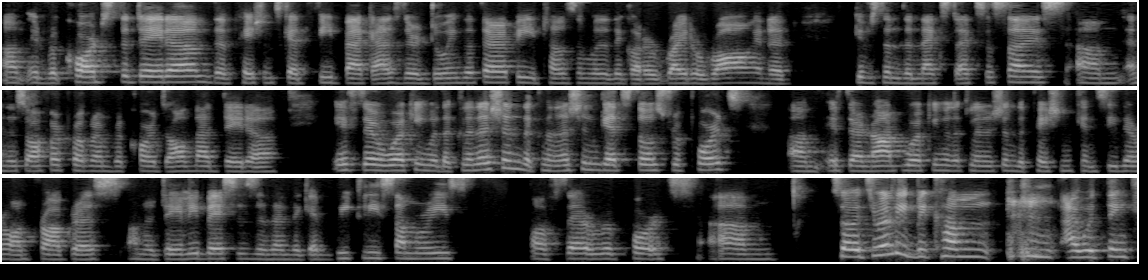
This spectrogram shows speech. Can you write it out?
um, it records the data the patients get feedback as they're doing the therapy it tells them whether they got it right or wrong and it gives them the next exercise. Um, and the software program records all that data. If they're working with a clinician, the clinician gets those reports. Um, if they're not working with a clinician, the patient can see their own progress on a daily basis, and then they get weekly summaries of their reports. Um, so it's really become i would think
